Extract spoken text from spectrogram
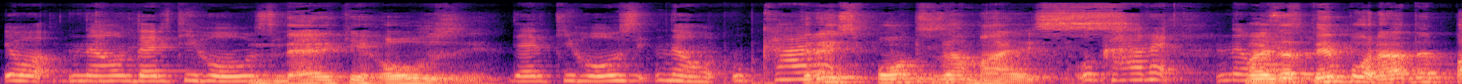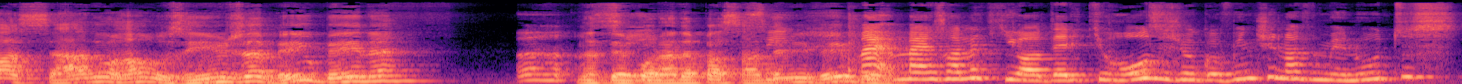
Eu, não, Derrick Rose. Derrick Rose. Derrick Rose. Não, o cara. Três pontos a mais. O cara. Não, Mas a essa- temporada passada o Raulzinho já veio bem, né? Na sim, temporada passada sim. ele veio mas, bem. mas olha aqui, ó. Derrick Rose jogou 29 minutos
